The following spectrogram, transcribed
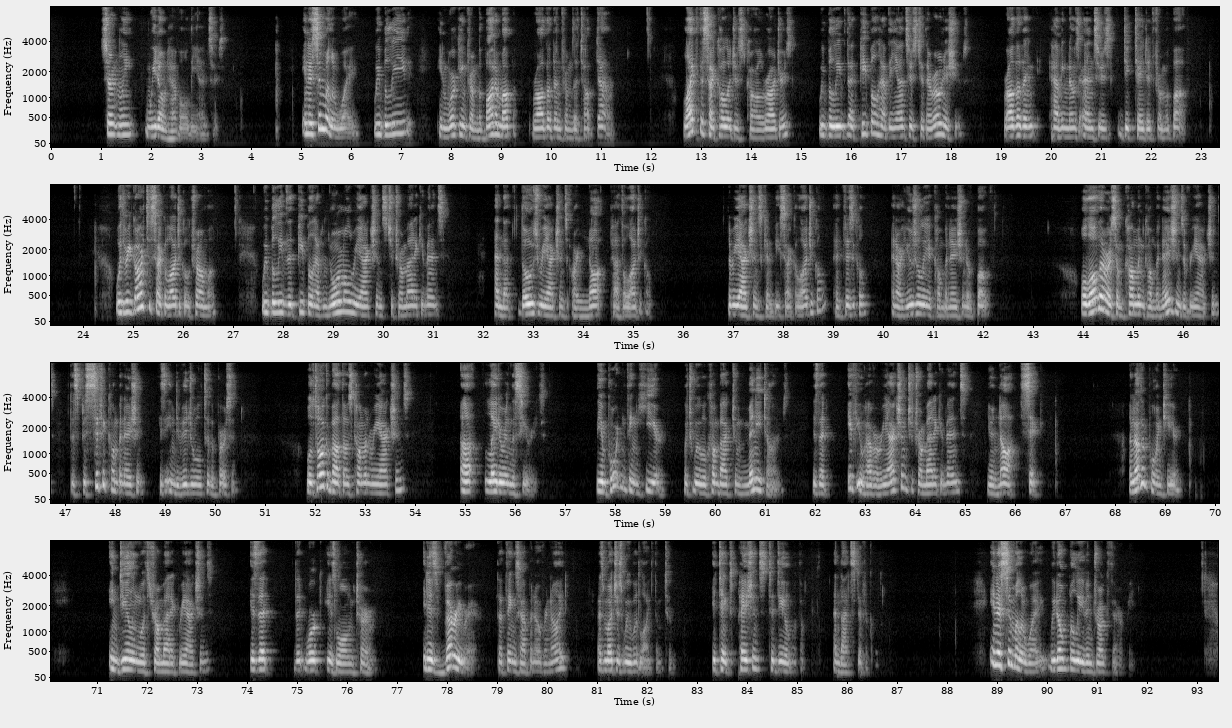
Certainly, we don't have all the answers. In a similar way, we believe in working from the bottom up rather than from the top down. Like the psychologist Carl Rogers, we believe that people have the answers to their own issues rather than having those answers dictated from above. With regard to psychological trauma, we believe that people have normal reactions to traumatic events and that those reactions are not pathological. The reactions can be psychological and physical and are usually a combination of both. Although there are some common combinations of reactions, the specific combination is individual to the person. We'll talk about those common reactions uh, later in the series. The important thing here, which we will come back to many times, is that if you have a reaction to traumatic events, you're not sick. Another point here in dealing with traumatic reactions is that, that work is long term. It is very rare that things happen overnight as much as we would like them to. It takes patience to deal with them, and that's difficult. In a similar way, we don't believe in drug therapy.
